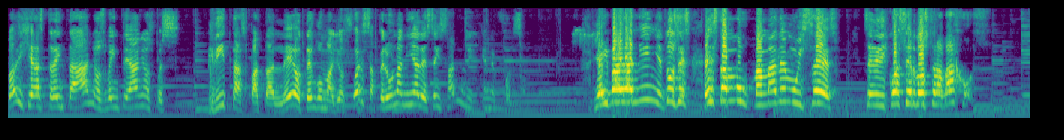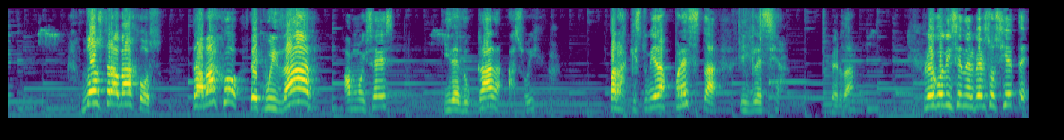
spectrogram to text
Tú dijeras 30 años, 20 años, pues gritas, pataleo, tengo mayor fuerza. Pero una niña de seis años ni tiene fuerza. Y ahí va la niña. Entonces, esta mamá de Moisés se dedicó a hacer dos trabajos dos trabajos. Trabajo de cuidar a Moisés y de educar a su hija. Para que estuviera presta iglesia. ¿Verdad? Luego dice en el verso 7,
